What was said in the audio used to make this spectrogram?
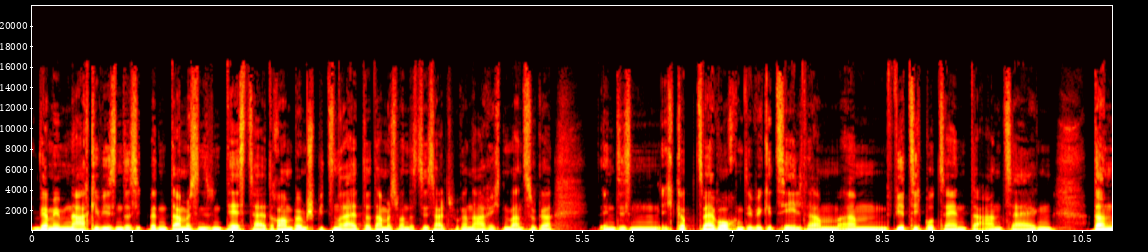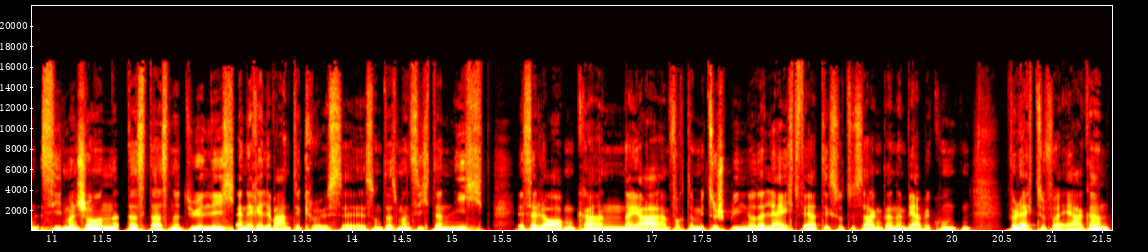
wir haben eben nachgewiesen, dass bei den, damals in diesem Testzeitraum beim Spitzenreiter, damals waren das die Salzburger Nachrichten, waren sogar in diesen, ich glaube, zwei Wochen, die wir gezählt haben, 40 ähm, Prozent der Anzeigen, dann sieht man schon, dass das natürlich eine relevante Größe ist und dass man sich dann nicht es erlauben kann, naja, einfach damit zu spielen oder leichtfertig sozusagen dann einen Werbekunden vielleicht zu verärgern.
